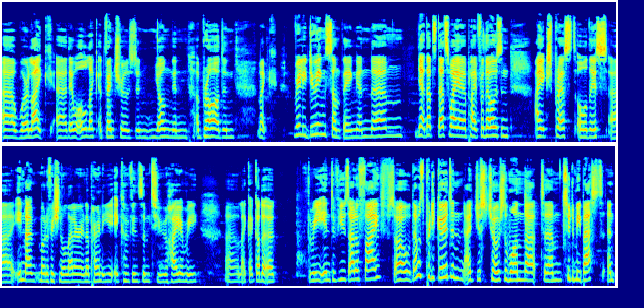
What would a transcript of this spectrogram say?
uh, were like. Uh, they were all like adventurous and young and abroad and like really doing something. And um, yeah, that's that's why I applied for those. And I expressed all this uh, in my motivational letter, and apparently it convinced them to hire me. Uh, like I got a three interviews out of five. So that was pretty good. And I just chose the one that um, suited me best. And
